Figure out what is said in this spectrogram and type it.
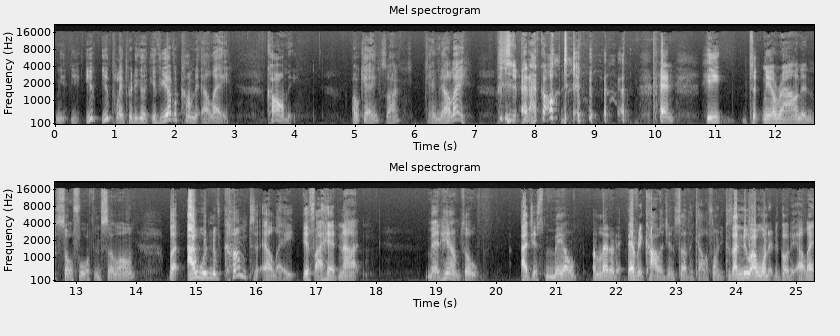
you, you play pretty good. If you ever come to LA, call me. Okay, so I came to LA. and I called him. and he took me around and so forth and so on. But I wouldn't have come to LA if I had not met him. So I just mailed a letter to every college in Southern California because I knew I wanted to go to LA.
